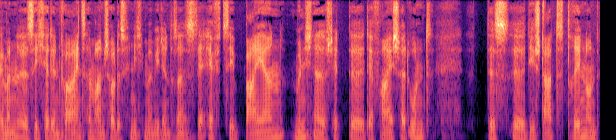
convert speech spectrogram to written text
Wenn man äh, sich ja den Vereinsheim anschaut, das finde ich immer wieder interessant, das ist der FC Bayern München, da steht äh, der Freistaat und das, äh, die Stadt drin und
